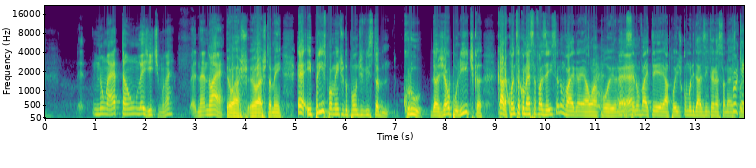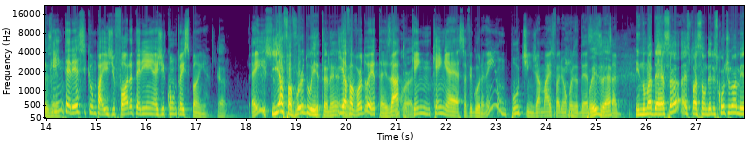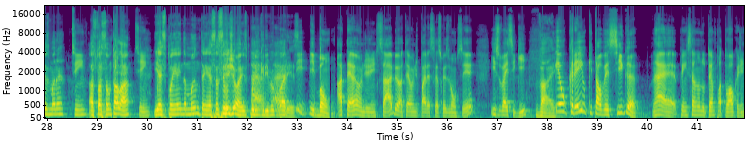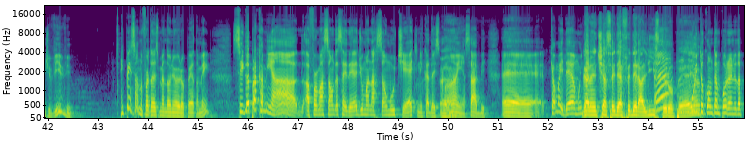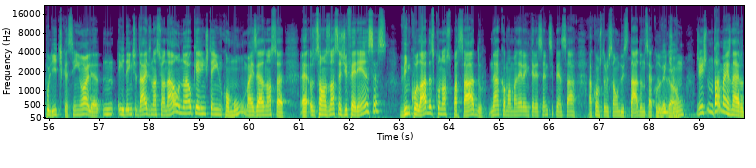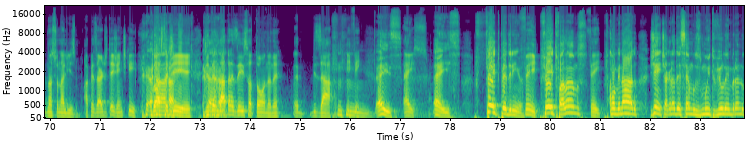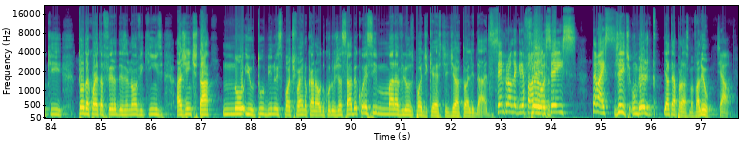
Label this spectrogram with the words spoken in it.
eh, não é tão legítimo, né? Eh, né? Não é? Eu acho, eu acho também. É, e principalmente do ponto de vista cru da geopolítica, cara, quando você começa a fazer isso, você não vai ganhar um apoio, né? é. Você não vai ter apoio de comunidades internacionais, Porque por que exemplo. interesse que um país de fora teria em agir contra a Espanha? É. É isso. E a favor do ETA, né? E a É. favor do ETA, exato. Concordo. Quem, quem é essa figura? Nem um Putin jamais faria uma coisa dessa. Pois assim, é. Sabe? E numa dessa, a situação deles continua a mesma, né? Sim. A situação tá lá. Sim. E a Espanha ainda mantém essas regiões, por É, incrível que é. pareça. E, e, bom, até onde a gente sabe, ou até onde parece que as coisas vão ser, isso vai seguir. Vai. Eu creio que talvez siga, né, pensando no tempo atual que a gente vive, e pensando no fortalecimento da União Europeia também, siga para caminhar a formação dessa ideia de uma nação multiétnica da Espanha, sabe? É, que é uma ideia muito Garantir essa ideia federalista É, europeia. Muito contemporâneo da política, assim, olha, identidade nacional não é o que a gente tem em comum, mas é a nossa, é, são as nossas diferenças vinculadas com o nosso passado, né? Que é uma maneira interessante de se pensar a construção do Estado no século. XXI. A gente não tá mais na era do nacionalismo, apesar de ter gente que gosta de, de tentar trazer isso à tona, né? É bizarro. Enfim, é isso. é isso. É isso. Feito, Pedrinho. Feito. Feito, falamos? Feito. Combinado? Gente, agradecemos muito, viu? Lembrando que toda quarta-feira, 19h15, a gente tá no YouTube, no Spotify, no canal do Coruja Sábia, com esse maravilhoso podcast de atualidades. Sempre uma alegria falar Feito. com vocês. Até mais. Gente, um beijo e até a próxima. Valeu! Tchau.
